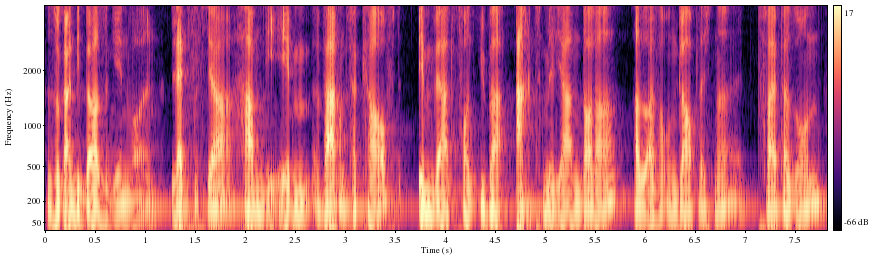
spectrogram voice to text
sogar an die Börse gehen wollen. Letztes Jahr haben die eben Waren verkauft im Wert von über 8 Milliarden Dollar. Also einfach unglaublich, ne? Zwei Personen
